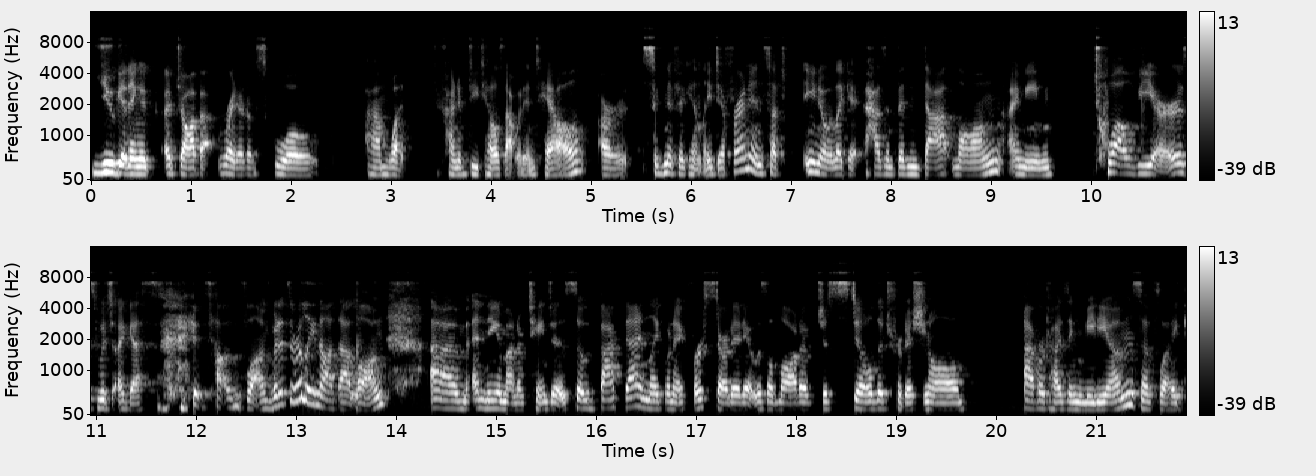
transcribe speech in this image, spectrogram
you getting a, a job right out of school, um, what kind of details that would entail are significantly different in such you know like it hasn't been that long i mean 12 years, which I guess it sounds long, but it's really not that long, um, and the amount of changes. So back then, like when I first started, it was a lot of just still the traditional advertising mediums of like,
